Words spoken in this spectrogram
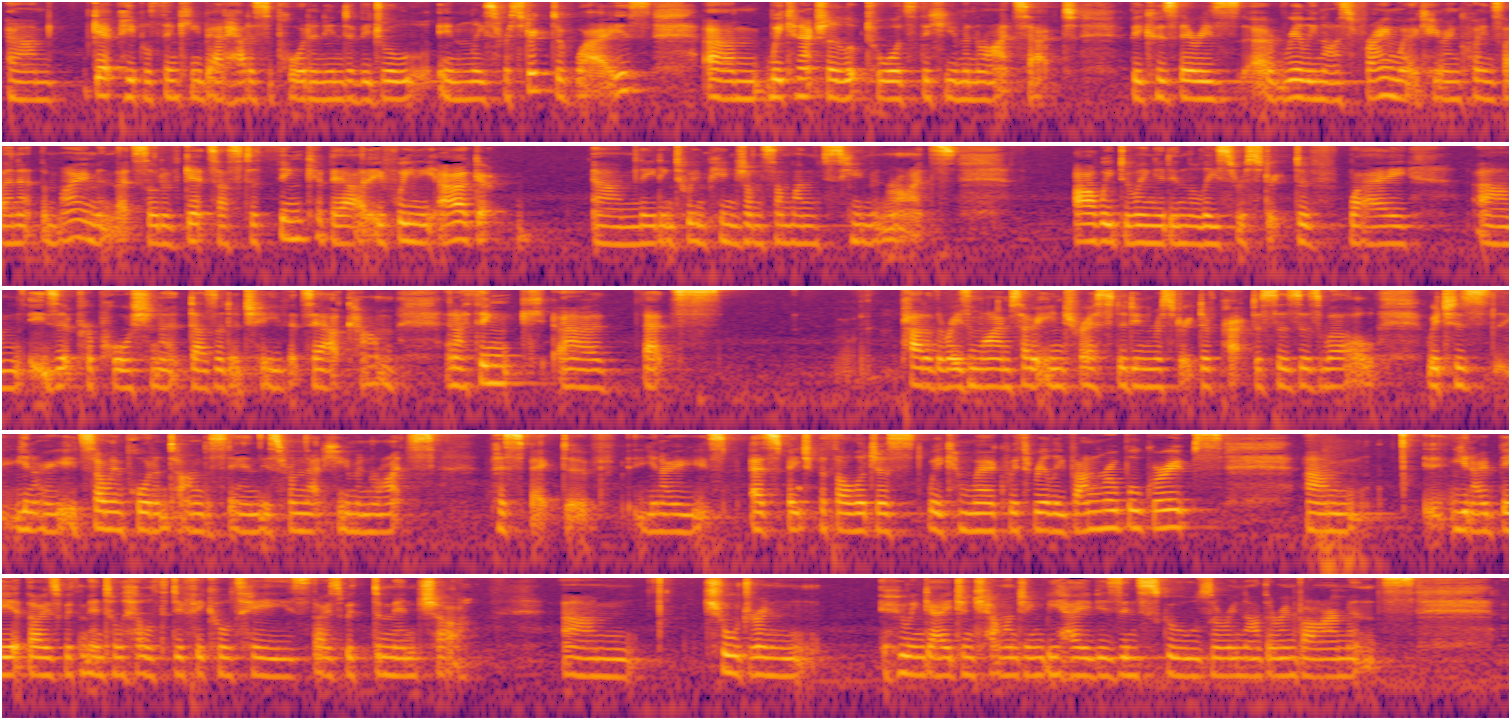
um, get people thinking about how to support an individual in least restrictive ways, um, we can actually look towards the Human Rights Act because there is a really nice framework here in Queensland at the moment that sort of gets us to think about if we are um, needing to impinge on someone's human rights. Are we doing it in the least restrictive way? Um, is it proportionate? Does it achieve its outcome? And I think uh, that's part of the reason why I'm so interested in restrictive practices as well, which is, you know, it's so important to understand this from that human rights perspective. You know, as speech pathologists, we can work with really vulnerable groups. Um, you know, be it those with mental health difficulties, those with dementia, um, children who engage in challenging behaviours in schools or in other environments.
